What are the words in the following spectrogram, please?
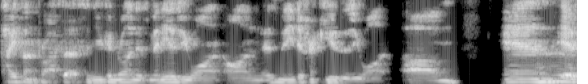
Python process, and you can run as many as you want on as many different queues as you want. Um, and mm-hmm. if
